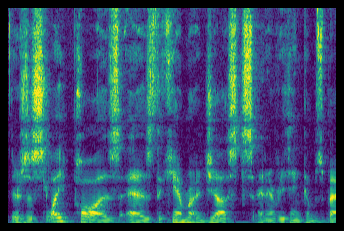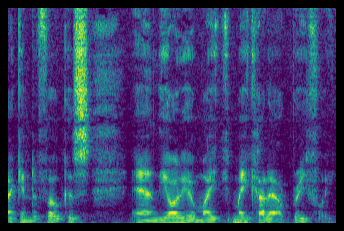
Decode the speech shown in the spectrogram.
There's a slight pause as the camera adjusts and everything comes back into focus, and the audio might, may cut out briefly.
